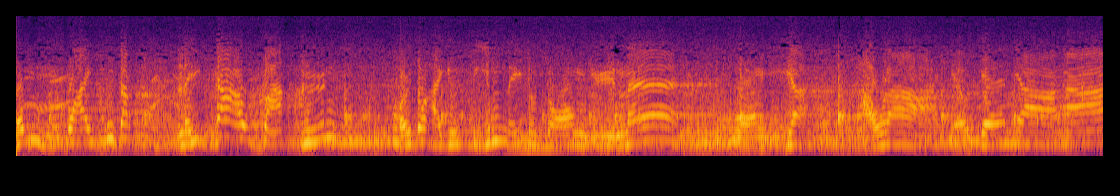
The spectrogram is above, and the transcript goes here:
我唔怪先得，你交白卷，佢都系要点你做状元咧，王二啊，好啦，又正样啊！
